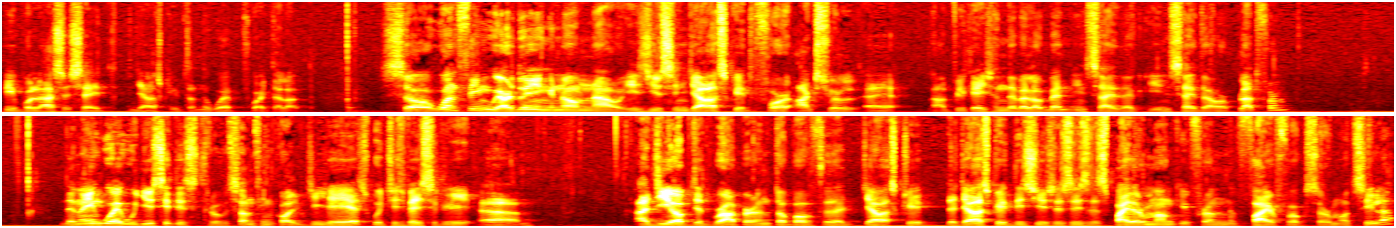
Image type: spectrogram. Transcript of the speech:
people associate JavaScript on the web quite a lot. So one thing we are doing in GNOME now is using JavaScript for actual uh, application development inside, the, inside our platform. The main way we use it is through something called GJS, which is basically um, a GObject wrapper on top of the JavaScript. The JavaScript this uses is the SpiderMonkey from Firefox or Mozilla.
